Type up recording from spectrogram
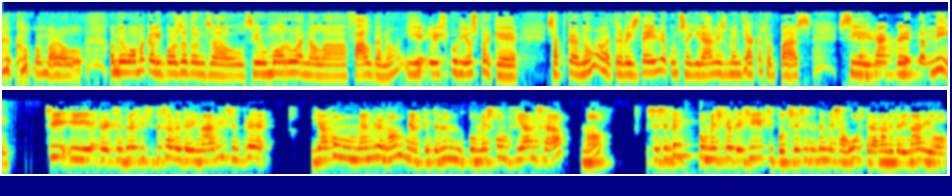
com amb el, el meu home que li posa doncs, el seu morro en la falda, no? I sí. és curiós perquè sap que no, a través d'ell aconseguirà més menjar que no pas si Exacte. amb mi. Sí, i per exemple, les visites al veterinari sempre hi ha com un membre no, en el que tenen com més confiança, no? Se senten com més protegits i potser se senten més a gust per anar al veterinari o,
